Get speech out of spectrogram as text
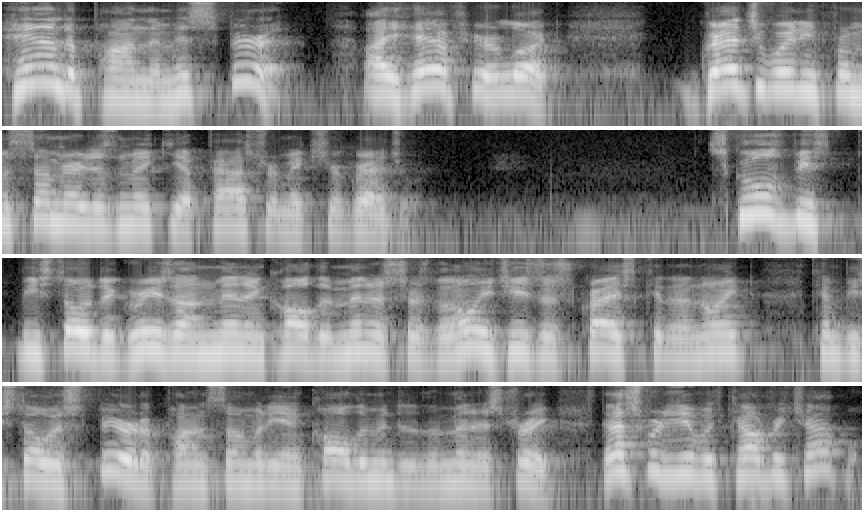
hand upon them, His Spirit. I have here, look, graduating from a seminary doesn't make you a pastor; it makes you a graduate. Schools bestow degrees on men and call them ministers, but only Jesus Christ can anoint, can bestow his spirit upon somebody and call them into the ministry. That's what he did with Calvary Chapels.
